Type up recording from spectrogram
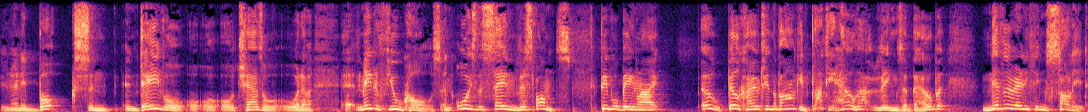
in any books. And, and Dave or, or, or Chaz or, or whatever uh, made a few calls and always the same response. People being like, oh, Bill Coyote in the bargain. Bloody hell, that rings a bell, but never anything solid,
